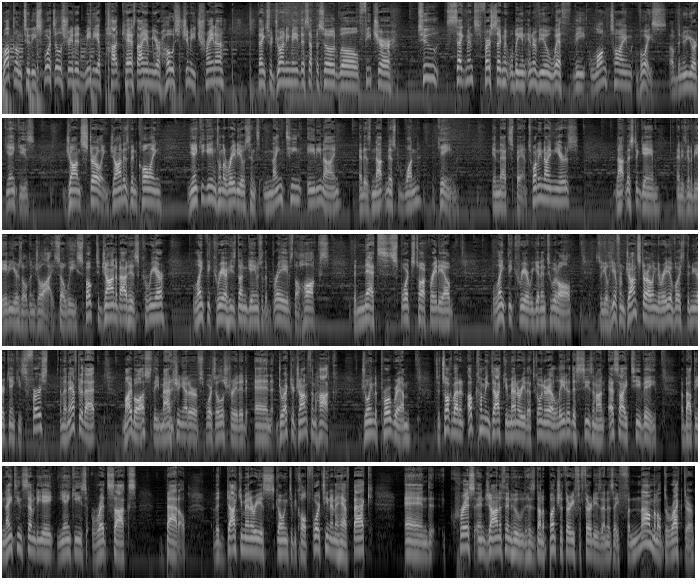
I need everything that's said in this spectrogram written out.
Welcome to the Sports Illustrated Media Podcast. I am your host, Jimmy Traina. Thanks for joining me. This episode will feature two segments. First segment will be an interview with the longtime voice of the New York Yankees, John Sterling. John has been calling Yankee games on the radio since 1989 and has not missed one game in that span. 29 years, not missed a game and he's going to be 80 years old in July. So we spoke to John about his career, lengthy career. He's done games with the Braves, the Hawks, the Nets, sports talk radio. Lengthy career. We get into it all. So you'll hear from John Sterling, the radio voice of the New York Yankees first, and then after that, my boss, the managing editor of Sports Illustrated, and director Jonathan Hock joined the program to talk about an upcoming documentary that's going to air later this season on SITV about the 1978 Yankees Red Sox battle. The documentary is going to be called 14 and a half back. And Chris and Jonathan, who has done a bunch of 30 for 30s and is a phenomenal director,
